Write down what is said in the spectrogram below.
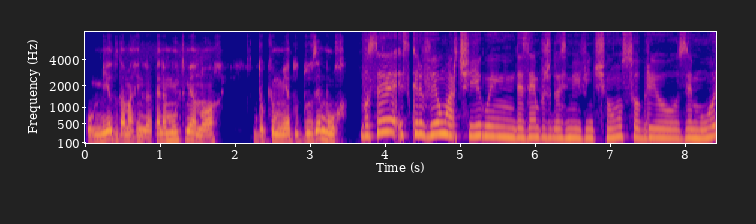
o medo da Marine Le Pen é muito menor do que o medo do Zemmour. Você escreveu um artigo em dezembro de 2021 sobre o Zemmour,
